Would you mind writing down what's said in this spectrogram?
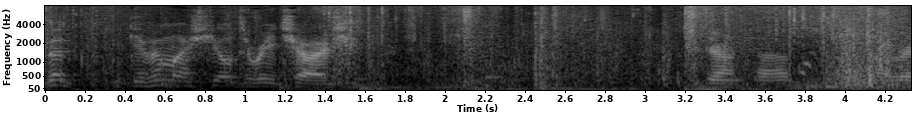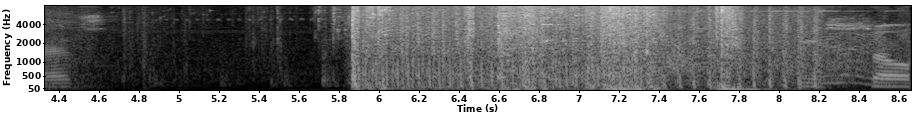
Good. Give him my shield to recharge. They're on top. No reds. He's so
